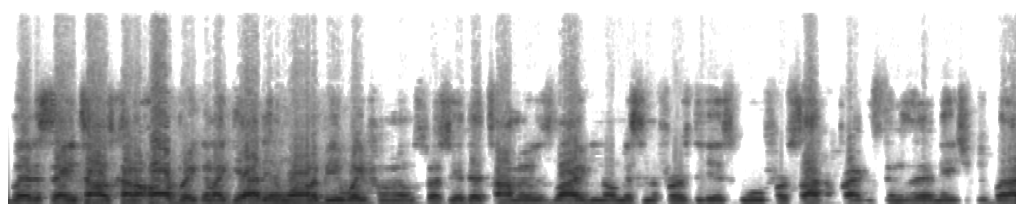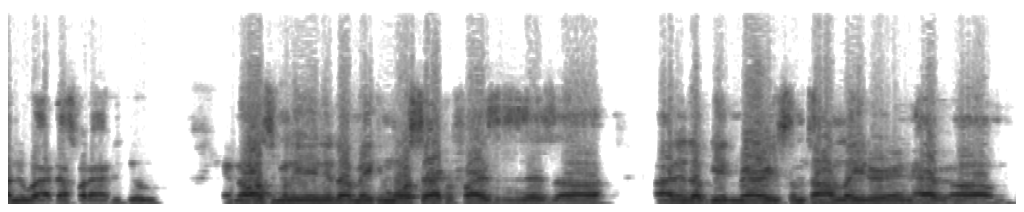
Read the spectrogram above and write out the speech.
but at the same time, it's kind of heartbreaking. Like, yeah, I didn't want to be away from him, especially at that time. It was like, you know, missing the first day of school, first soccer practice, things of that nature. But I knew I, that's what I had to do. And ultimately, I ended up making more sacrifices as uh, I ended up getting married sometime later and have, um,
